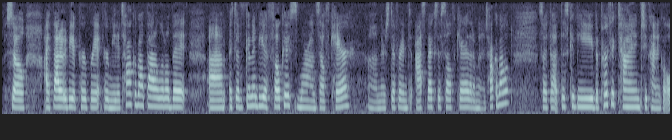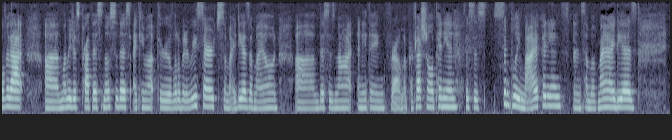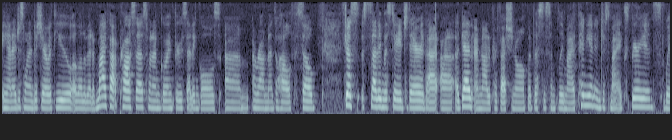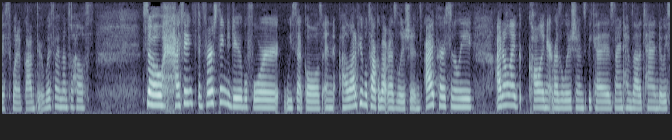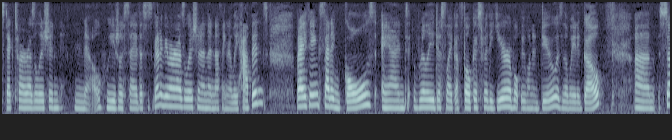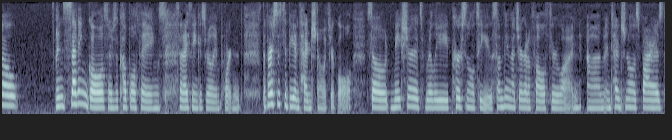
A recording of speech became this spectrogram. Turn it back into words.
So I thought it would be appropriate for me to talk about that a little bit. Um, it's going to be a focus more on self care. Um, there's different aspects of self care that I'm going to talk about. So I thought this could be the perfect time to kind of go over that. Um, let me just preface most of this. I came up through a little bit of research, some ideas of my own. Um, this is not anything from a professional opinion. This is simply my opinions and some of my ideas. And I just wanted to share with you a little bit of my thought process when I'm going through setting goals um, around mental health. So, just setting the stage there that, uh, again, I'm not a professional, but this is simply my opinion and just my experience with what I've gone through with my mental health. So, I think the first thing to do before we set goals, and a lot of people talk about resolutions. I personally, I don't like calling it resolutions because nine times out of ten, do we stick to our resolution? No. We usually say this is going to be my resolution, and then nothing really happens. But I think setting goals and really just like a focus for the year of what we want to do is the way to go. Um, so, in setting goals, there's a couple of things that I think is really important. The first is to be intentional with your goal. So make sure it's really personal to you, something that you're going to follow through on. Um, intentional as far as,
